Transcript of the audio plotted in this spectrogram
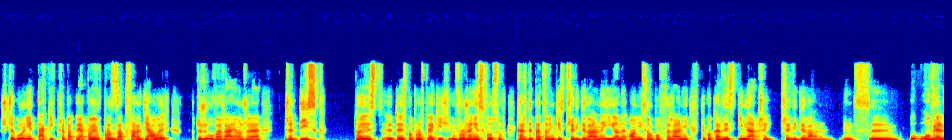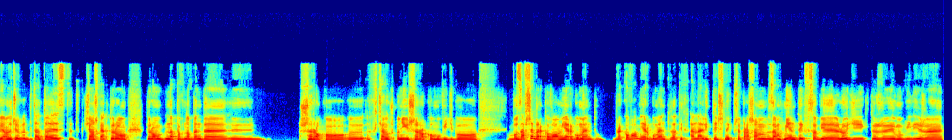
szczególnie takich, ja powiem wprost, zatwardziałych, którzy uważają, że, że disk to jest, y, to jest po prostu jakieś wróżenie z fusów. Każdy pracownik jest przewidywalny i one, oni są powtarzalni, tylko każdy jest inaczej przewidywalny. Więc y, u, uwielbiam. Znaczy, to, to jest książka, którą, którą na pewno będę y, szeroko, y, chciał o niej szeroko mówić, bo bo zawsze brakowało mi argumentu. Brakowało mi argumentu dla tych analitycznych, przepraszam, zamkniętych w sobie ludzi, którzy mówili, że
